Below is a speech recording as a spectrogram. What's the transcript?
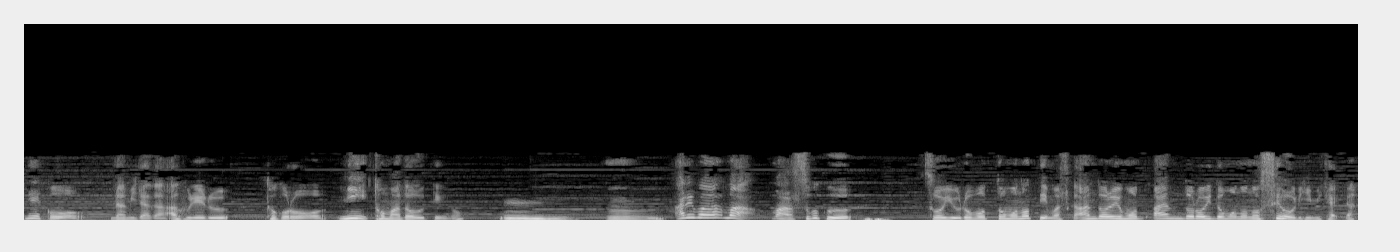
ね、こう、涙が溢れるところに戸惑うっていうの？うん。うん。あれは、まあ、まあ、すごく、そういうロボットものって言いますか、アンドロイドも、アンドロイドもののセオリーみたいな、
